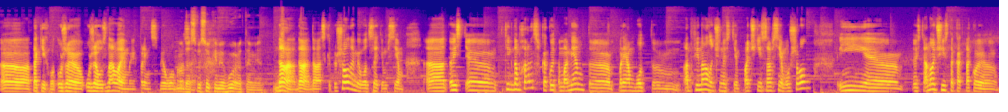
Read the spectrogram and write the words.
э, таких вот уже, уже узнаваемые, в принципе, образы. Ну да, с высокими воротами. Да, да, да, с капюшонами, вот с этим всем. Э, то есть э, Kingdom Hearts в какой-то момент э, прям вот э, от финалочности почти совсем ушел. И э, то есть оно чисто как такое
